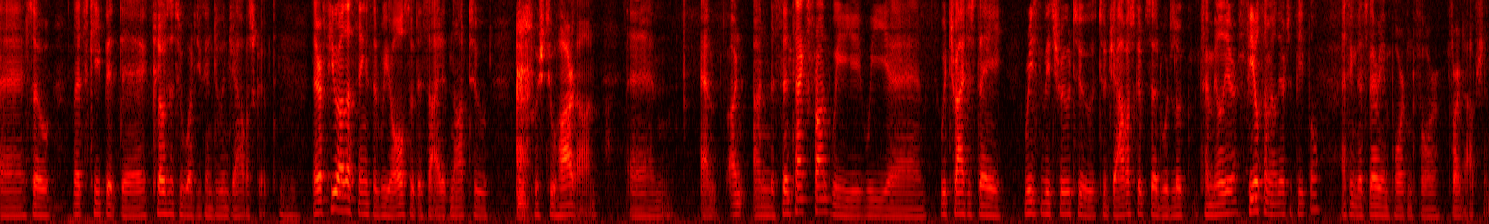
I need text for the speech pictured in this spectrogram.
Uh, so let's keep it uh, closer to what you can do in JavaScript. There are a few other things that we also decided not to push too hard on. Um, and on, on the syntax front, we we uh, we try to stay reasonably true to, to JavaScript so it would look familiar, feel familiar to people. I think that's very important for, for adoption.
